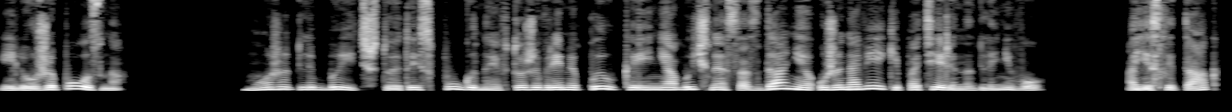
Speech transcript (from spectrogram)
Или уже поздно. Может ли быть, что это испуганное, в то же время пылкое и необычное создание уже навеки потеряно для него? А если так,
